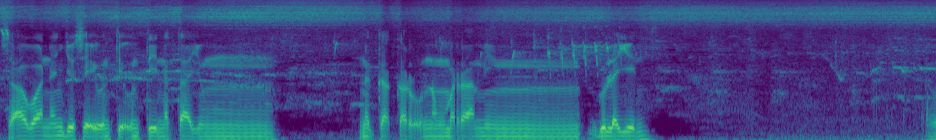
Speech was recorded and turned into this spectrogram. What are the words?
sa awa ng Diyos ay unti-unti na tayong nagkakaroon ng maraming gulayin. So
